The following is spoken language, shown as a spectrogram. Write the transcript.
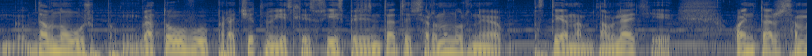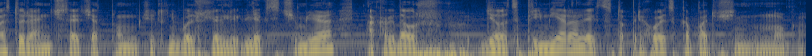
давно уже готовую, прочитанную, если есть презентация, все равно нужно ее постоянно обновлять. И у Ани та же самая история. Они читают сейчас, по-моему, чуть ли не больше лекций, чем я. А когда уж делается премьера лекции, то приходится копать очень много.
